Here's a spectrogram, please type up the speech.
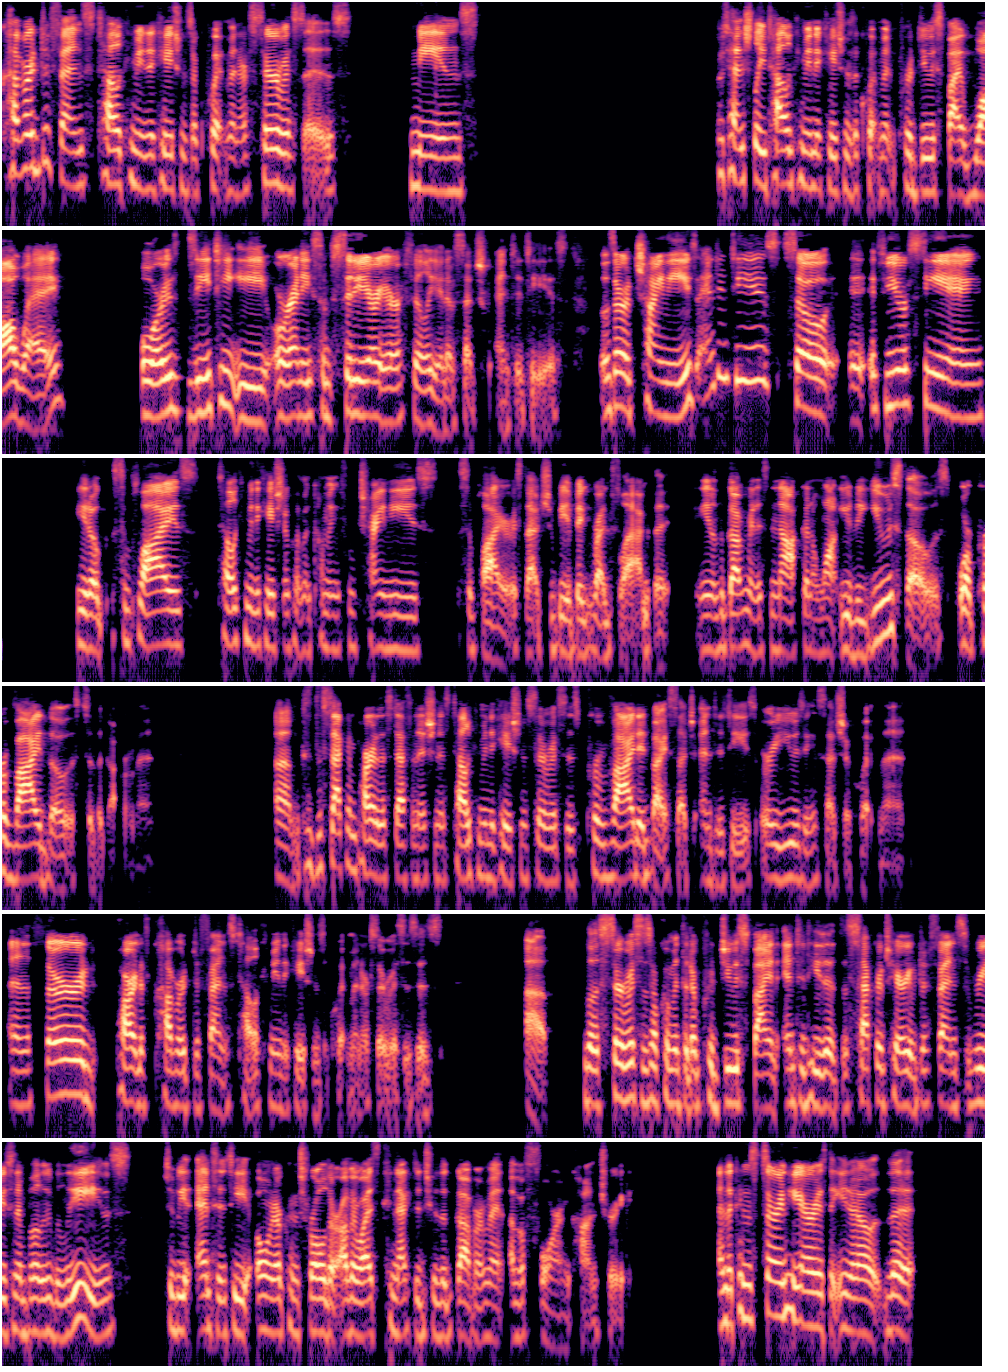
Covered defense telecommunications equipment or services means potentially telecommunications equipment produced by Huawei or ZTE or any subsidiary or affiliate of such entities. Those are Chinese entities. So if you're seeing, you know, supplies, telecommunication equipment coming from Chinese suppliers, that should be a big red flag that, you know, the government is not going to want you to use those or provide those to the government because um, the second part of this definition is telecommunication services provided by such entities or using such equipment. And the third part of covered defense telecommunications equipment or services is uh, those services or equipment that are produced by an entity that the Secretary of Defense reasonably believes to be an entity owner controlled or otherwise connected to the government of a foreign country. And the concern here is that, you know, the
